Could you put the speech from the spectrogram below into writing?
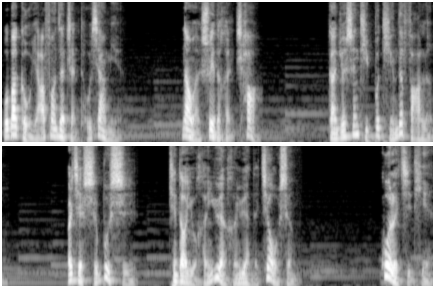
我把狗牙放在枕头下面，那晚睡得很差，感觉身体不停的发冷，而且时不时听到有很远很远的叫声。过了几天，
